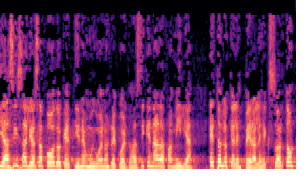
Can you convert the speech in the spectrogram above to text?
Y así salió esa foto que tiene muy buenos recuerdos. Así que nada, familia, esto es lo que les espera. Les exhorto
